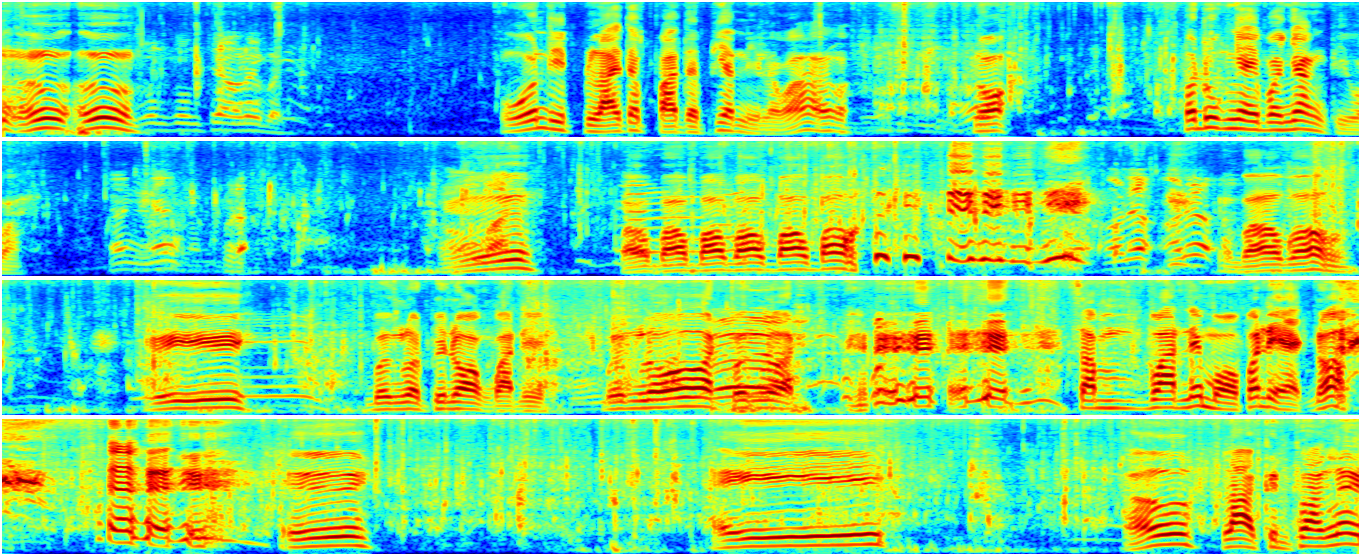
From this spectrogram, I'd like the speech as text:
อเออเออลมๆเที่ยวเลยบัด โอ้นี่หลายแตะปลาตะเพียนนี่แหละวะเนาะปลาดุกใหญ่บ่ยั่งติวะนั่งนั่งพุ่นล่ะเออเบาเบาเบาเบาเบาเบาเอาแล้วเอาแล้วเบาเบาเอ้ยเบิ่งรถพี่น้องบัดนี้เบิ่งรถเบิ่งรถสำวันในหมอปลาแดกเนาะเอ้ยเอ้ยเอาลากขึ้นฟังเลย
